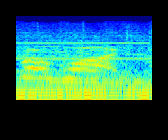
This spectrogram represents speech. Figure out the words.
number one!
